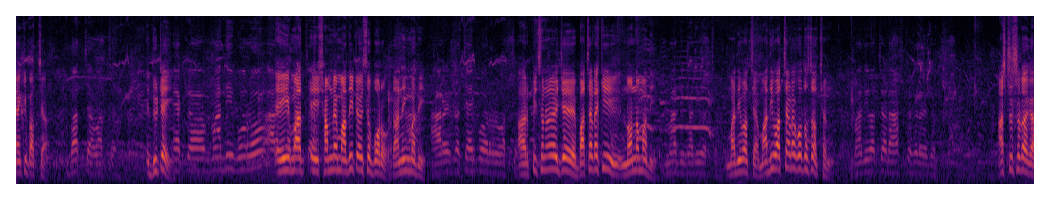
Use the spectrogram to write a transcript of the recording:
নাকি বাচ্চা? বাচ্চা বাচ্চা। মাদি এই। এই সামনে মাদিটা হচ্ছে বড় রানিং মাদি। আর পিছনের ওই যে বাচ্চাটা কি নন্না মাদি? মাদি বাচ্চা। মাদি বাচ্চা। মাদি বাচ্চাটা কত চাচ্ছেন? মাদি বাচ্চাটা আটশোশো টাকা।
